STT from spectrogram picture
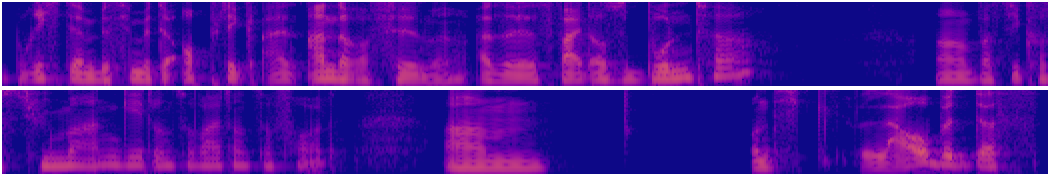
bricht er ein bisschen mit der Optik anderer Filme. Also er ist weitaus bunter, äh, was die Kostüme angeht und so weiter und so fort. Ähm, und ich glaube, dass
